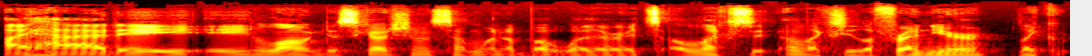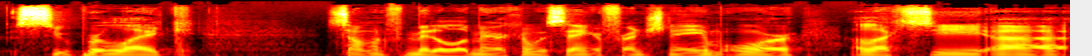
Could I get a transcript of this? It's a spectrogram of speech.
I had a, a long discussion with someone about whether it's Alexi, Alexi Lafreniere, like super like someone from Middle America was saying a French name, or Alexi uh,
